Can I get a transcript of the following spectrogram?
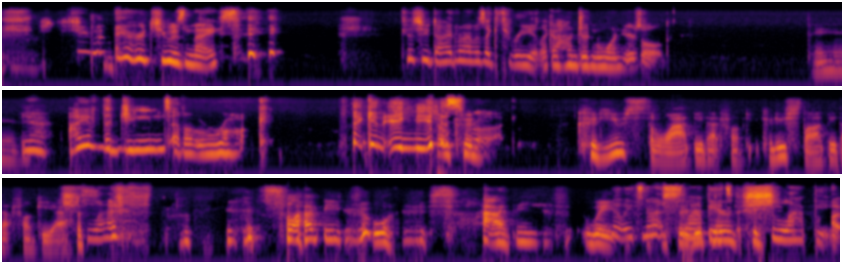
She, I heard she was nice. Because she died when I was like three at like 101 years old. Damn. Yeah. I have the genes of a rock. Like an igneous could- rock. Could you slappy that funky? Could you slappy that funky ass? Schlappy. slappy, w- slappy. Wait, No, it's not So slappy, it's parents could- schlappy. Uh,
